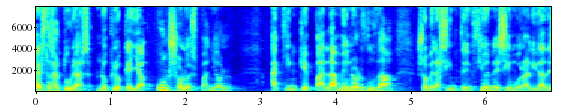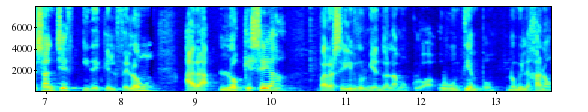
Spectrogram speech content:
A estas alturas no creo que haya un solo español a quien quepa la menor duda sobre las intenciones y moralidad de Sánchez y de que el felón hará lo que sea para seguir durmiendo en la Moncloa. Hubo un tiempo, no muy lejano,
